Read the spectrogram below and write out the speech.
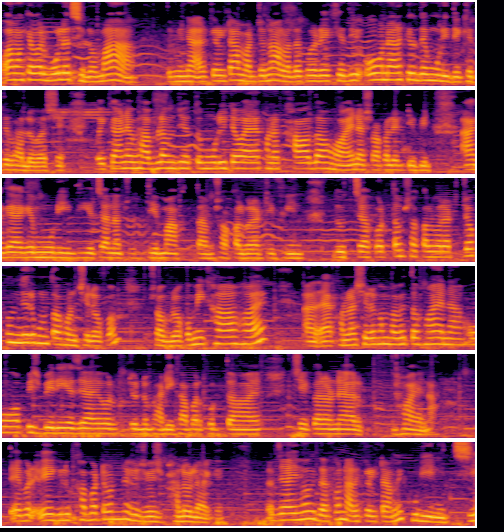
ও আমাকে আবার বলেছিল, মা তুমি নারকেলটা আমার জন্য আলাদা করে রেখে দিই ও নারকেল দিয়ে মুড়ি দিয়ে খেতে ভালোবাসে। ওই কারণে ভাবলাম যেহেতু মুড়িটাও এখন খাওয়া দাওয়া হয় না সকালের টিফিন, আগে আগে মুড়ি দিয়ে চানাচুর দিয়ে মাখতাম, সকালবেলা টিফিন, দুধ চা করতাম, সকালবেলা যখন যেরকম তখন সেরকম, সব রকমই খাওয়া হয়। আর এখন আর সেরকমভাবে তো হয় না। ও অফিস বেরিয়ে যায়, ওর জন্য ভারী খাবার করতে হয়, সে কারণে আর হয় না। তো এবার এইগুলো খাবারটা অনেক বেশ ভালো লাগে। যাই হোক, দেখো নারকেলটা আমি কুড়িয়ে নিচ্ছি।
